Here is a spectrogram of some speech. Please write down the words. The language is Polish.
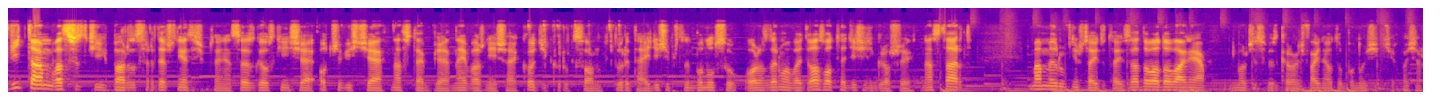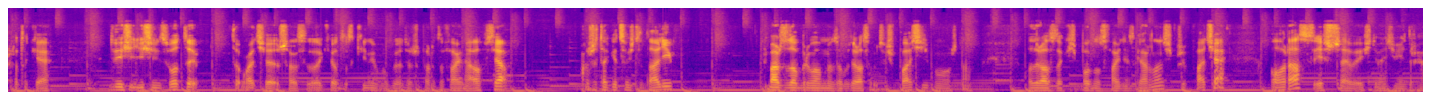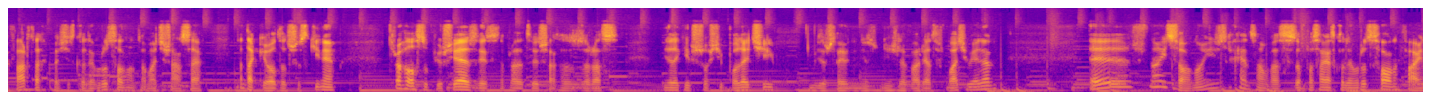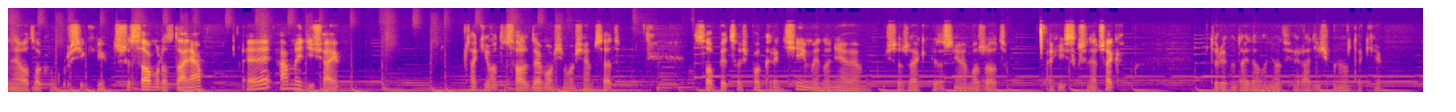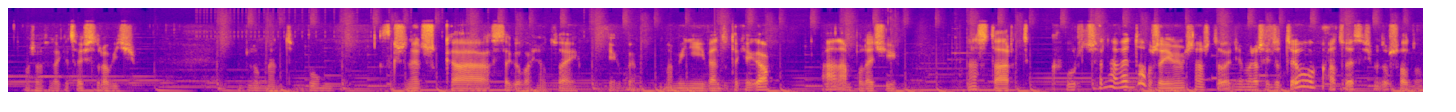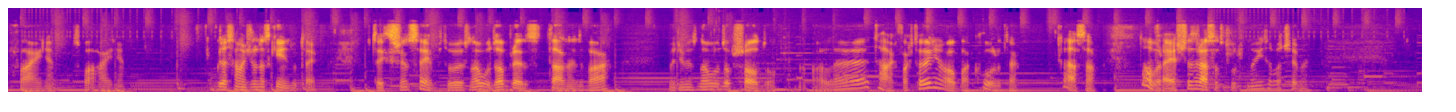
Witam was wszystkich bardzo serdecznie, jesteśmy tutaj na CSGO Skinsie. Oczywiście na wstępie najważniejsze kodzik Rudson, który daje 10% bonusu oraz darmowe 2 zł 10 groszy na start. Mamy również tutaj, tutaj za doładowania, możecie sobie zgarnąć fajne autobonusiki, macie na takie 210 zł, to macie szansę na takie oto skiny, w ogóle też bardzo fajna opcja, że takie coś dodali. Bardzo dobry moment, żeby teraz sobie coś płacić, bo można od razu jakiś bonus fajnie zgarnąć przy płacie. Oraz jeszcze, jeśli będziecie mieli trochę farta, chyba się z kodem Russo, no to macie szansę na takie oto trzy skiny. Trochę osób już jest, więc naprawdę to jest szansa, że zaraz w niedalekiej przyszłości poleci. Widzę, że tutaj nie, nieźle wariat wpłacił jeden. Yy, no i co? No i zachęcam was do wpłacania z kodem Rutson. Fajne oto konkursiki. Trzy są, rozdania. Yy, a my dzisiaj takim oto saldem 8800 sobie coś pokręcimy. No nie wiem, myślę, że jak zaczniemy może od jakichś skrzyneczek, których tutaj dawno nie otwieraliśmy, no takie Możemy tu takie coś zrobić. Blument, boom. Skrzyneczka z tego właśnie tutaj jakby ma mini eventu takiego. A nam poleci na start. Kurczę, nawet dobrze. Nie myślałem, że to będziemy raczej do tyłu, a tu jesteśmy do przodu. Fajnie, spłachajnie. W ogóle same zielone skiny tutaj. W tej skrzynce to były znowu dobre dane dwa. Będziemy znowu do przodu. No, ale tak, faktorynie oba, kurde. Klasa. Dobra, jeszcze raz otwórzmy i zobaczymy.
